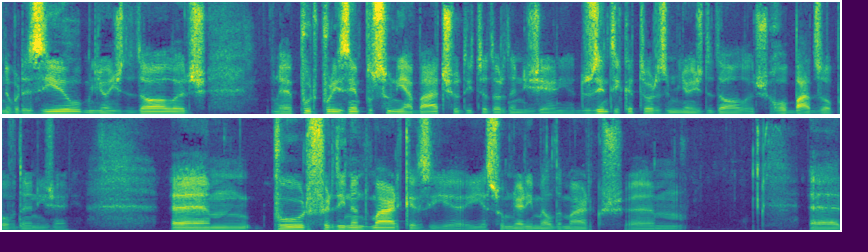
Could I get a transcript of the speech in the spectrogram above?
no Brasil, milhões de dólares, por, por exemplo, Suni Abacha, o ditador da Nigéria, 214 milhões de dólares roubados ao povo da Nigéria. Um, por Ferdinando Marques e a, e a, sua mulher Imelda Marcos, um, uh,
